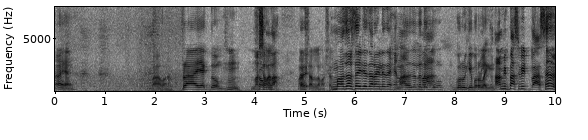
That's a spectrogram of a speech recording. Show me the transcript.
হ্যাঁ হ্যাঁ। বাবা প্রায় একদম। হুম মাশাআল্লাহ। মাজার সাইডে দাঁড়াইলে দেখেন বড় লাগে। আমি পাঁচ ফিট পাঁচ হ্যাঁ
